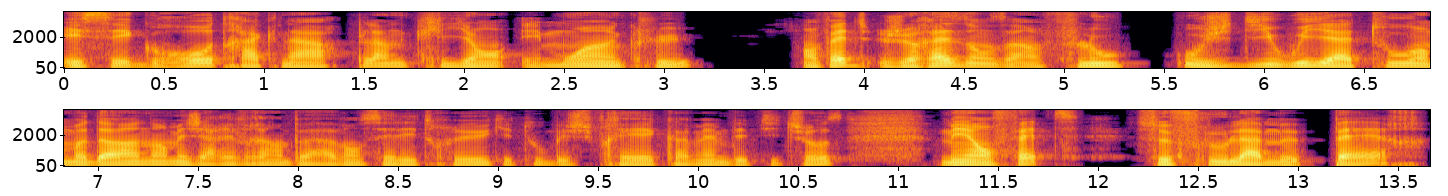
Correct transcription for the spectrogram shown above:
Et ces gros traquenards, plein de clients et moi inclus, en fait, je reste dans un flou où je dis oui à tout en mode ah non mais j'arriverai un peu à avancer les trucs et tout, mais je ferai quand même des petites choses. Mais en fait, ce flou là me perd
